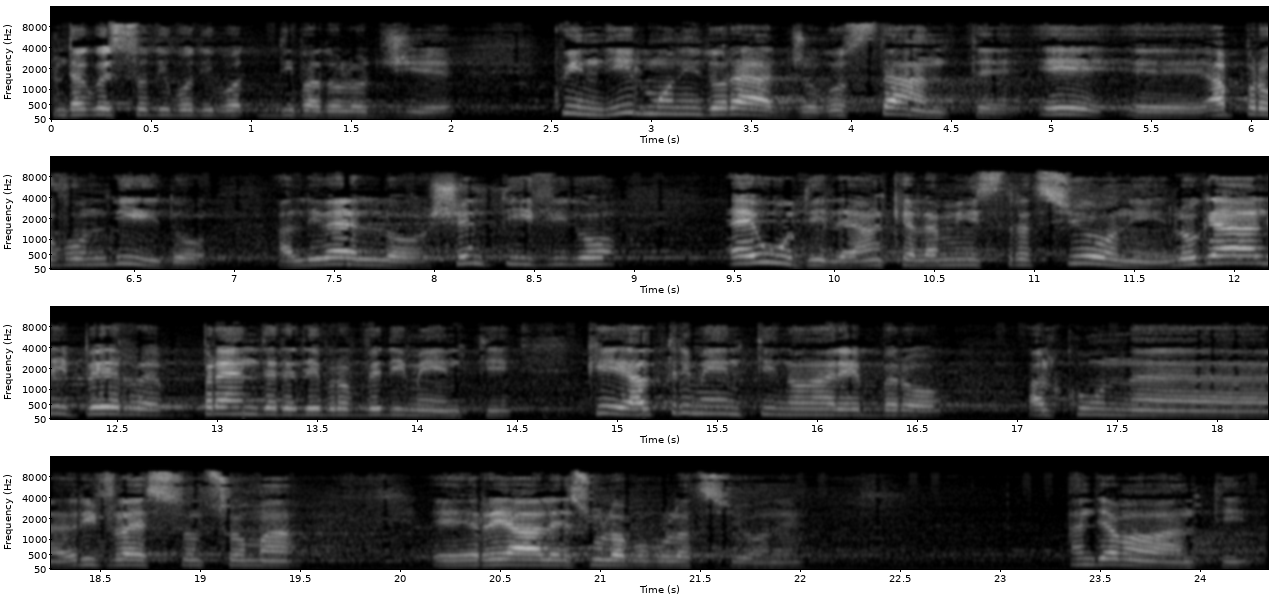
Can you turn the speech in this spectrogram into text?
da questo tipo di patologie. Quindi il monitoraggio costante e eh, approfondito a livello scientifico è utile anche alle amministrazioni locali per prendere dei provvedimenti che altrimenti non avrebbero alcun eh, riflesso insomma, eh, reale sulla popolazione. Andiamo avanti.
